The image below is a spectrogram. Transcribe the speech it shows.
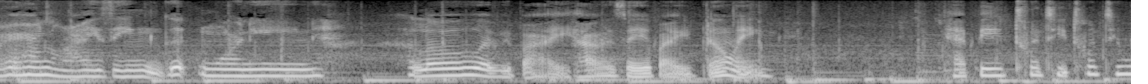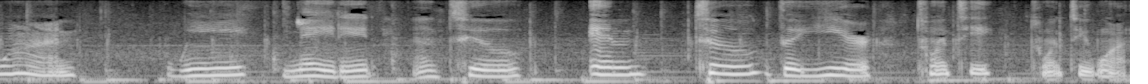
Grand Rising, good morning. Hello, everybody. How is everybody doing? Happy 2021. We made it until into the year 2021.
